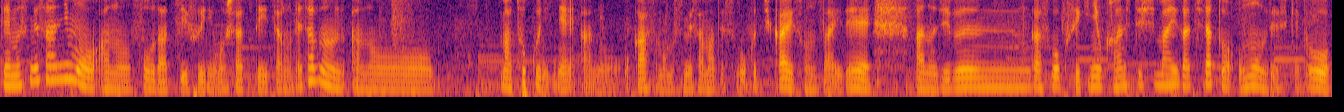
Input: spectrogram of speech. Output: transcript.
で娘さんにもあのそうだっていうふうにおっしゃっていたので多分あのーまあ、特にねあのお母様娘様ってすごく近い存在であの自分がすごく責任を感じてしまいがちだとは思うんですけど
